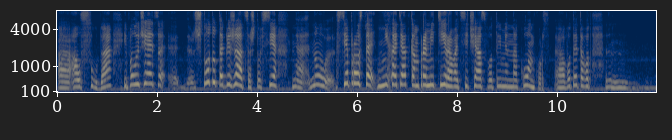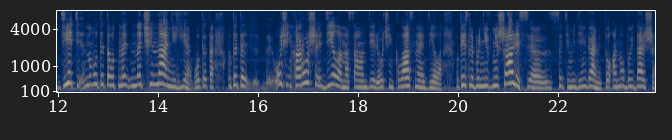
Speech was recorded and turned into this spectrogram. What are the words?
э, алсу да. И получается э, что тут обижаться что все э, ну все просто не хотят компрометировать сейчас вот именно конкурс. Э, вот это вот дети ну вот это вот на, начинание вот это вот это э, очень хорошее дело на самом деле очень классное дело. Вот если бы не вмешались э, с этими деньгами то оно бы и дальше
